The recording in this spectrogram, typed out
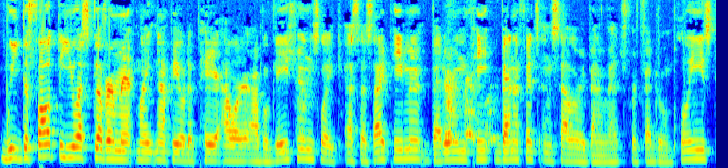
we default, the U.S. government might not be able to pay our obligations like SSI payment, veteran pay- benefits, and salary benefits for federal employees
